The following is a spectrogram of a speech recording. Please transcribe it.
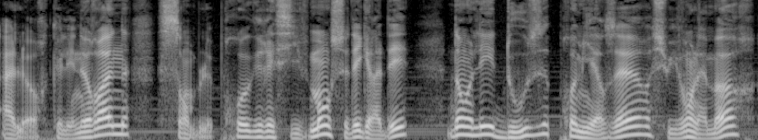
alors que les neurones semblent progressivement se dégrader dans les 12 premières heures suivant la mort,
